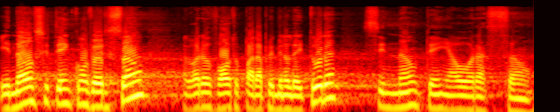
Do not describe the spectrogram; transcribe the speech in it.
E não se tem conversão, agora eu volto para a primeira leitura, se não tem a oração.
